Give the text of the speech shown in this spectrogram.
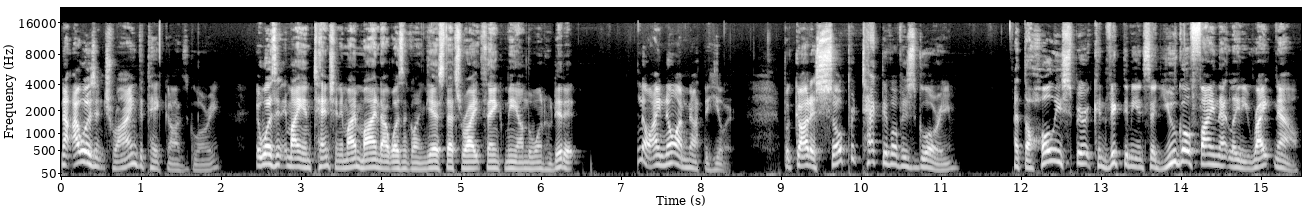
Now, I wasn't trying to take God's glory. It wasn't my intention. In my mind, I wasn't going, yes, that's right. Thank me. I'm the one who did it. No, I know I'm not the healer. But God is so protective of his glory that the Holy Spirit convicted me and said, You go find that lady right now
